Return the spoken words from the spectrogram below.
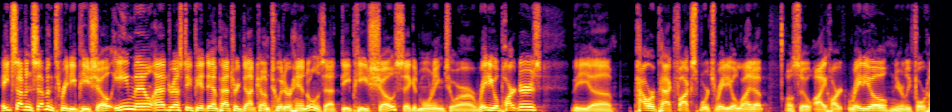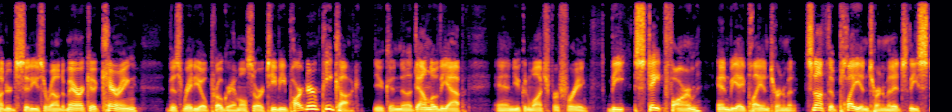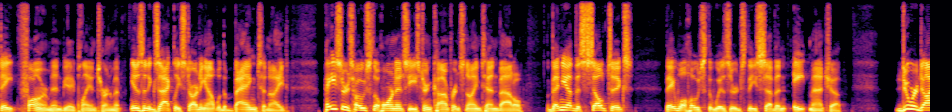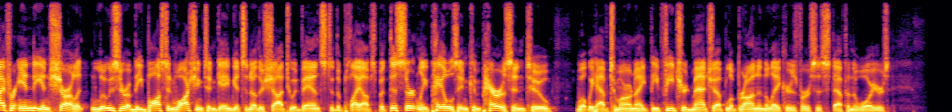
877 3DP Show. Email address dp at danpatrick.com. Twitter handle is at DP Show. Say good morning to our radio partners, the uh, Power Pack Fox Sports Radio lineup, also iHeart Radio, nearly 400 cities around America carrying this radio program. Also, our TV partner, Peacock. You can uh, download the app and you can watch for free. The State Farm NBA play in tournament. It's not the play in tournament, it's the State Farm NBA play in tournament. Isn't exactly starting out with a bang tonight. Pacers host the Hornets Eastern Conference 9 10 battle. Then you have the Celtics. They will host the Wizards, the 7 8 matchup. Do or die for Indy and Charlotte. Loser of the Boston Washington game gets another shot to advance to the playoffs, but this certainly pales in comparison to what we have tomorrow night the featured matchup LeBron and the Lakers versus Steph and the Warriors.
